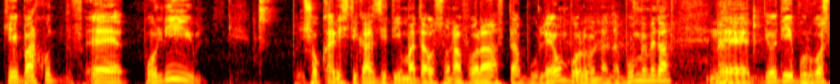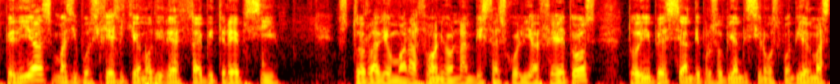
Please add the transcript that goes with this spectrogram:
Και υπάρχουν ε, πολύ σοκαριστικά ζητήματα όσον αφορά αυτά που λέω. Μπορούμε να τα πούμε μετά. Ναι. Ε, διότι ο Υπουργός Παιδείας μας υποσχέθηκε ότι δεν θα επιτρέψει στο ραδιομαραθώνιο να μπει στα σχολεία φέτος. Το είπε σε αντιπροσωπεία της Συνομοσπονδίας μας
